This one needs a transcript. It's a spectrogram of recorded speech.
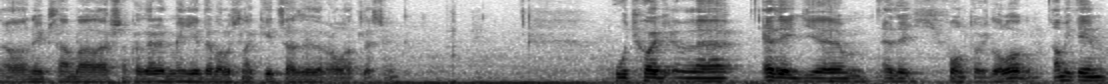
a népszámlálásnak az eredményét, de valószínűleg 200 ezer alatt leszünk. Úgyhogy ez egy, ez egy fontos dolog. Amit én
